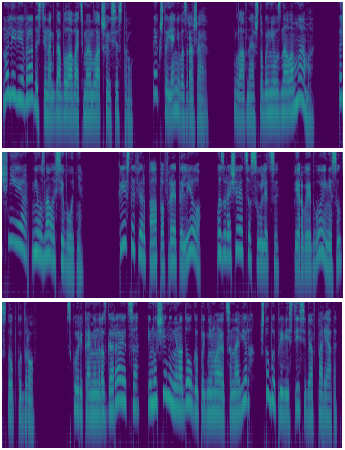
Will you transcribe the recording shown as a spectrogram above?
Но Ливии в радость иногда баловать мою младшую сестру. Так что я не возражаю. Главное, чтобы не узнала мама. Точнее, не узнала сегодня. Кристофер, папа, Фред и Лео возвращаются с улицы. Первые двое несут стопку дров. Вскоре камин разгорается, и мужчины ненадолго поднимаются наверх, чтобы привести себя в порядок.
